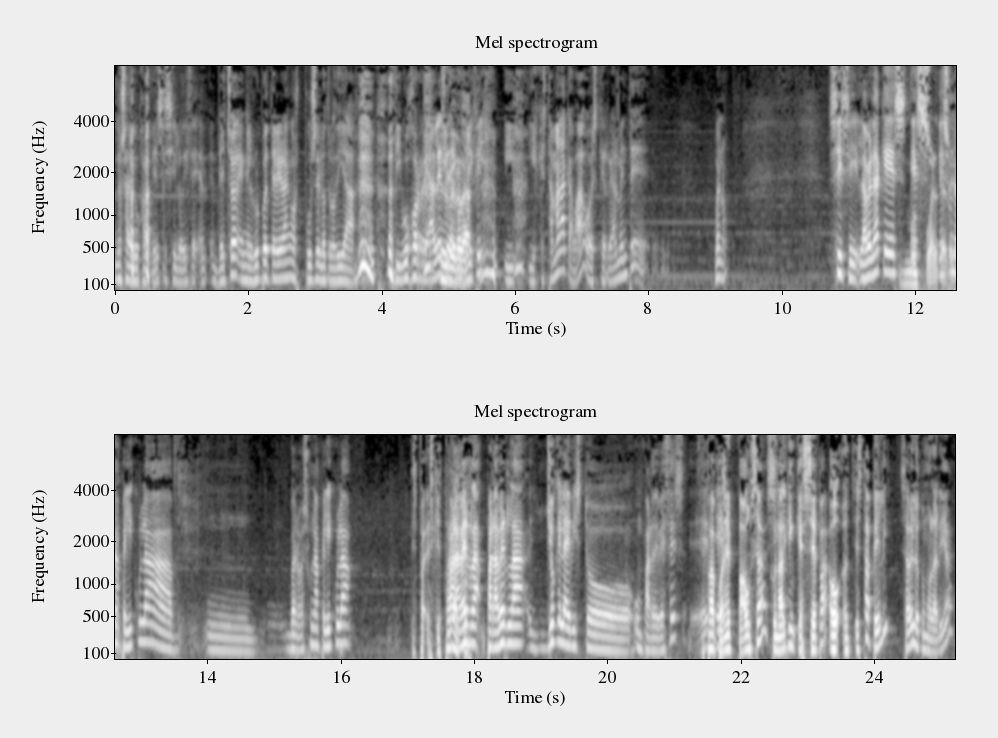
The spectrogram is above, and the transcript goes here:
No sabe dibujar pies, sí, sí, lo dice. De hecho, en el grupo de Telegram os puse el otro día dibujos reales Es de Rob. Liefeld y, y es que está mal acabado. Es que realmente... Bueno. Sí, sí, la verdad que es, Muy es, fuerte, es una película... mm, bueno, es una película Es, pa- es que es para, para, verla, para verla, yo que la he visto un par de veces. es eh, para es- poner pausa con alguien que sepa. O, esta peli, ¿sabe lo que molaría?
